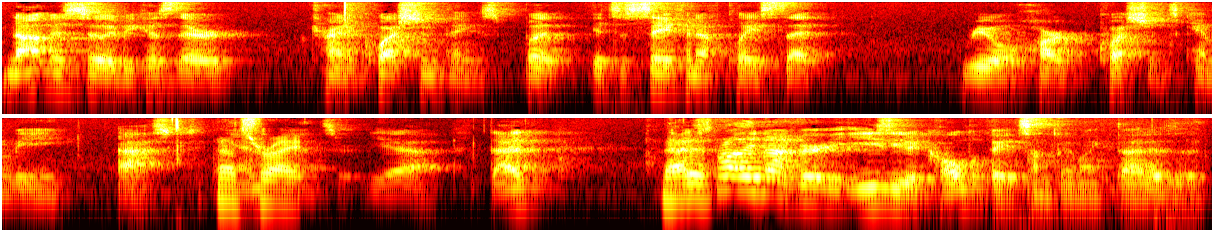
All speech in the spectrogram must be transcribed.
not necessarily because they're trying to question things, but it's a safe enough place that real hard questions can be asked. That's right. Answered. Yeah, that, that that's is, probably not very easy to cultivate something like that, is it?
